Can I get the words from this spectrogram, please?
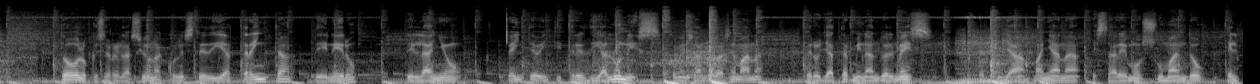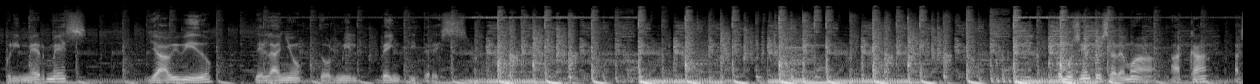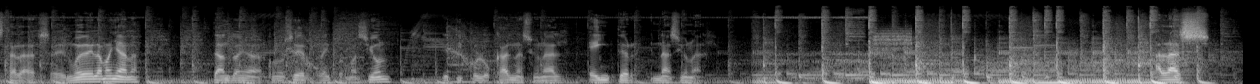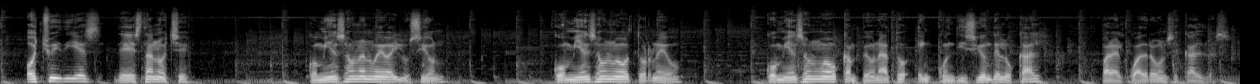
todo lo que se relaciona con este día 30 de enero del año 2023, día lunes, comenzando la semana, pero ya terminando el mes, porque ya mañana estaremos sumando el primer mes ya vivido del año 2023. Siempre estaremos a- acá hasta las eh, 9 de la mañana dando a conocer la información de tipo local, nacional e internacional. A las 8 y 10 de esta noche comienza una nueva ilusión, comienza un nuevo torneo, comienza un nuevo campeonato en condición de local para el cuadro 11 Caldas.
